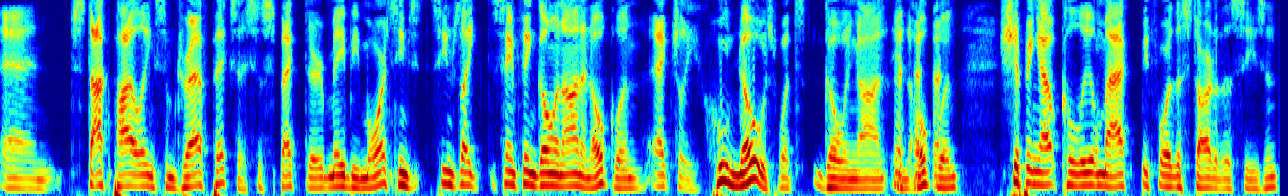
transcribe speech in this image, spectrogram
and stockpiling some draft picks. I suspect there may be more. It seems seems like the same thing going on in Oakland. Actually, who knows what's going on in Oakland? Shipping out Khalil Mack before the start of the season.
